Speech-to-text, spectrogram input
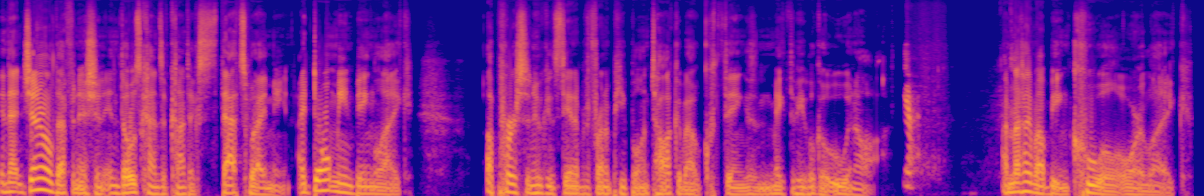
in that general definition, in those kinds of contexts, that's what I mean. I don't mean being like a person who can stand up in front of people and talk about things and make the people go ooh and ah. Yeah. I'm not talking about being cool or like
